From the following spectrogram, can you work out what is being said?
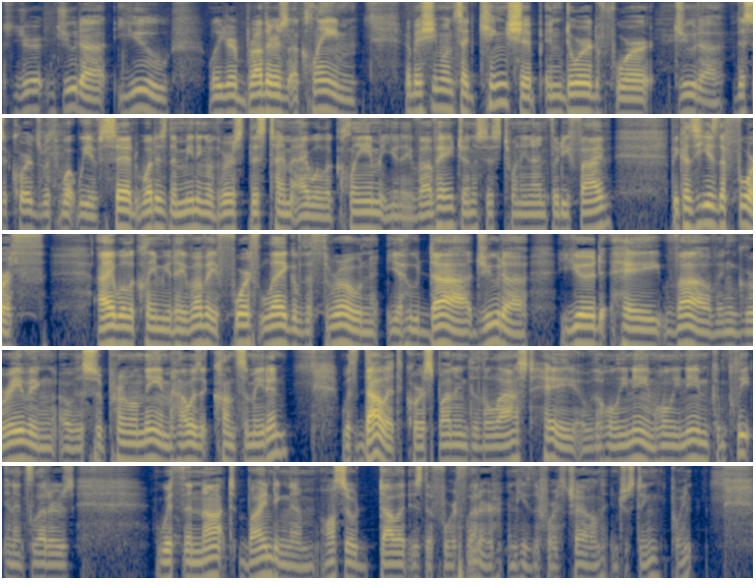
Judah, you will your brothers acclaim. Rabbi Shimon said, Kingship endured for Judah. This accords with what we have said. What is the meaning of the verse, This time I will acclaim Yudevavhe, Genesis 29 35? Because he is the fourth I will acclaim Yud Vav, a fourth leg of the throne, Yehuda, Judah, Yud He Vav, engraving of the supernal name. How is it consummated? With Dalet, corresponding to the last He of the holy name, holy name complete in its letters, with the knot binding them. Also, Dalet is the fourth letter, and he's the fourth child. Interesting point.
